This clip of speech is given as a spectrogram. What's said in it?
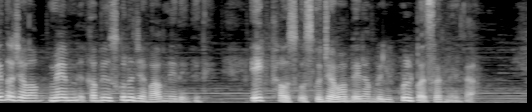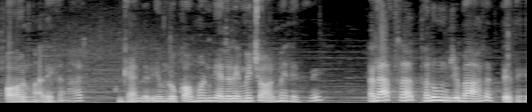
मैं तो जवाब, मैं कभी उसको ना जवाब नहीं देती थी। एक था उसको उसको जवाब देना बिल्कुल पसंद नहीं था। और मारेगा। गैलरी हम लोग कॉमन गैलरी में चौल में रहते थे। रात रात भर मुझे बाहर रखते थे।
